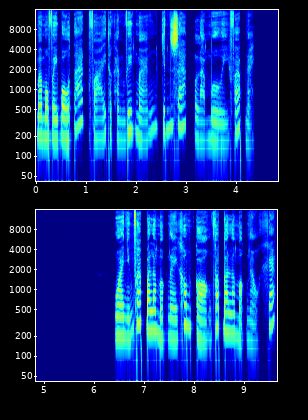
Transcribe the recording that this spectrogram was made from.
mà một vị Bồ Tát phải thực hành viên mãn chính xác là 10 pháp này. Ngoài những pháp ba la mật này không còn pháp ba la mật nào khác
